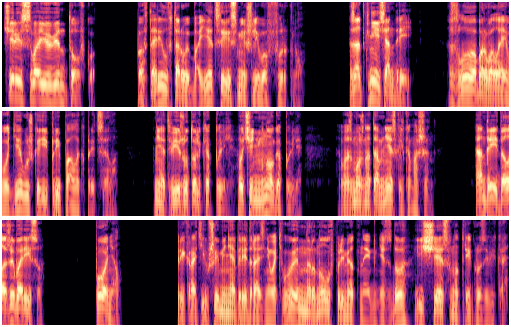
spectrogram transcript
«Через свою винтовку», — повторил второй боец и смешливо фыркнул. «Заткнись, Андрей!» Зло оборвала его девушка и припала к прицелу. «Нет, вижу только пыль, очень много пыли. Возможно, там несколько машин. Андрей, доложи Борису». «Понял». Прекративший меня передразнивать воин нырнул в пулеметное гнездо, исчез внутри грузовика.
